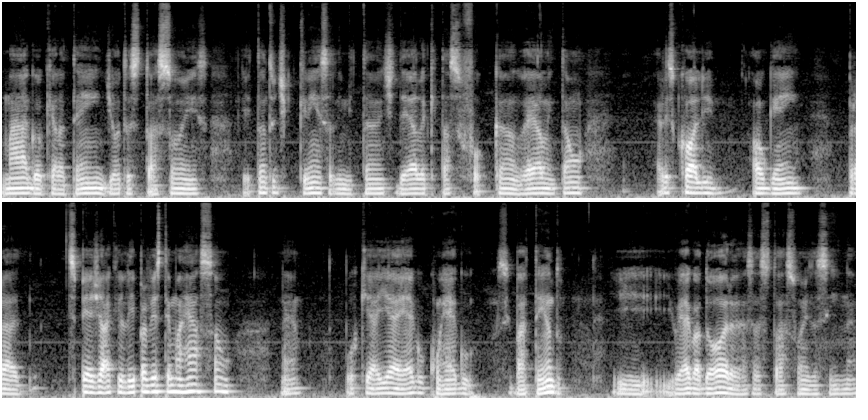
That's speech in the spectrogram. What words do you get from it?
mágoa que ela tem de outras situações, aquele tanto de crença limitante dela que está sufocando ela, então ela escolhe alguém para despejar aquilo ali para ver se tem uma reação, né? Porque aí é ego com ego se batendo e, e o ego adora essas situações assim, né?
